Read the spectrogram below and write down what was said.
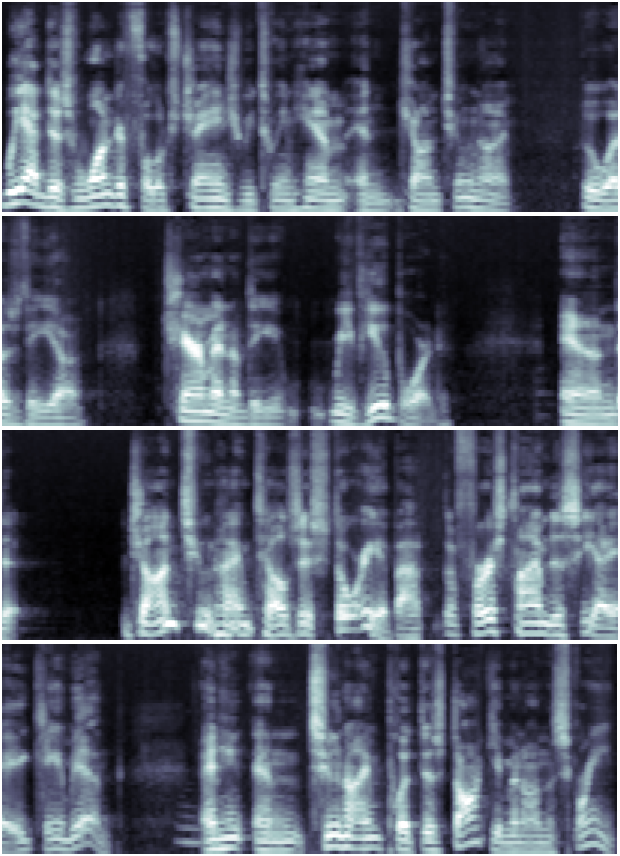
we had this wonderful exchange between him and John Tunheim, who was the uh, chairman of the review board. And John Tunheim tells this story about the first time the CIA came in. And, he, and Tunheim put this document on the screen.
